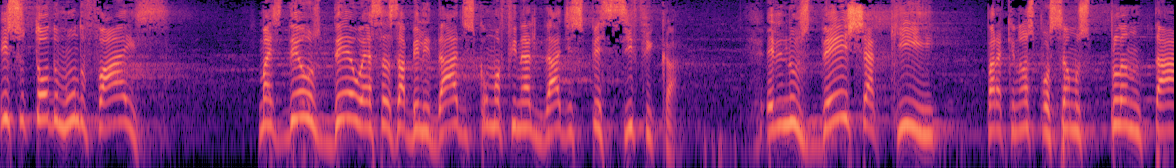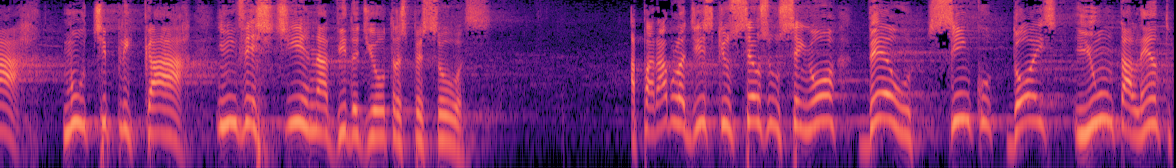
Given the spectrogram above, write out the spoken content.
Isso todo mundo faz. Mas Deus deu essas habilidades com uma finalidade específica. Ele nos deixa aqui para que nós possamos plantar, multiplicar, investir na vida de outras pessoas. A parábola diz que o, seu, o Senhor deu cinco, dois e um talento,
